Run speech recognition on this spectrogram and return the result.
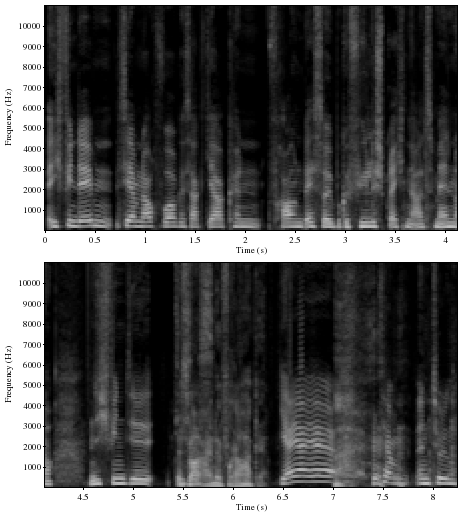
ich finde eben, Sie haben auch vorher gesagt, ja, können Frauen besser über Gefühle sprechen als Männer. Und ich finde. Das war eine Frage. Ja, ja, ja. Sie haben, Entschuldigung.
